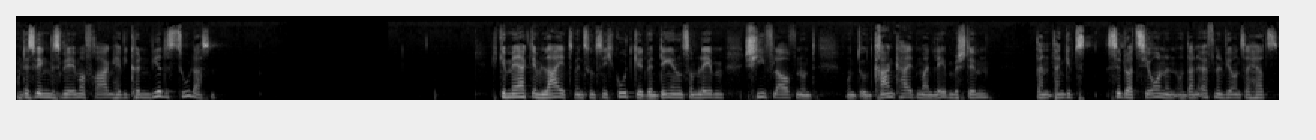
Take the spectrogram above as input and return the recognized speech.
Und deswegen müssen wir immer fragen, hey, wie können wir das zulassen? Ich gemerkt im Leid, wenn es uns nicht gut geht, wenn Dinge in unserem Leben schieflaufen und und, und Krankheiten mein Leben bestimmen, dann, dann gibt es Situationen und dann öffnen wir unser Herz.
